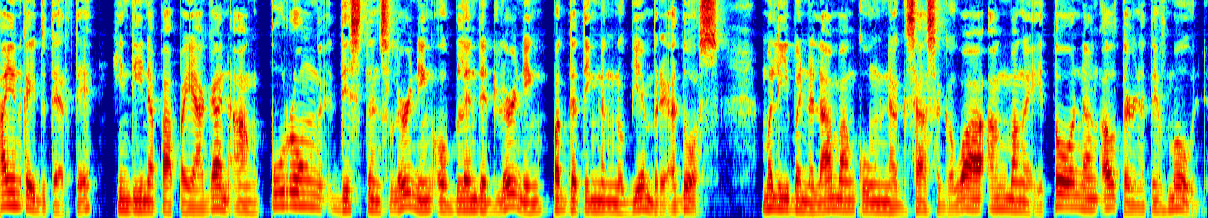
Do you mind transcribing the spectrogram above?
Ayon kay Duterte, hindi napapayagan ang purong distance learning o blended learning pagdating ng Nobyembre a 2, maliban na lamang kung nagsasagawa ang mga ito ng alternative mode.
